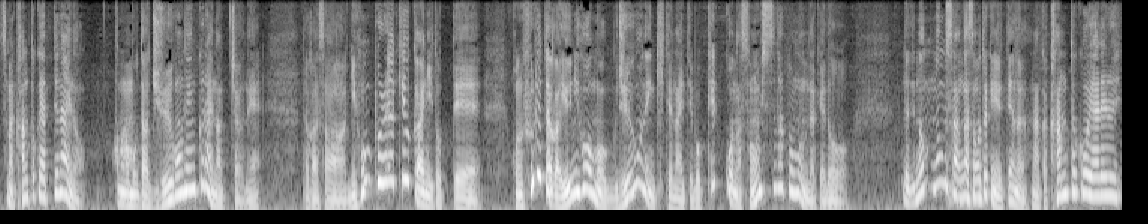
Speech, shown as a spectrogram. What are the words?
つまり監督やってないの。まあもうだから15年くらいになっちゃうね。だからさ、日本プロ野球界にとって、この古田がユニフォームを15年着てないって僕結構な損失だと思うんだけど、だってノノムさんがその時に言ってんのよ。なんか監督をやれる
